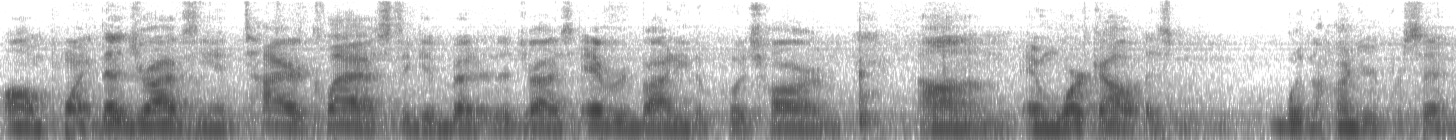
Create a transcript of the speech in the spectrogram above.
on point. That drives the entire class to get better. That drives everybody to push hard um, and work out as with hundred percent.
